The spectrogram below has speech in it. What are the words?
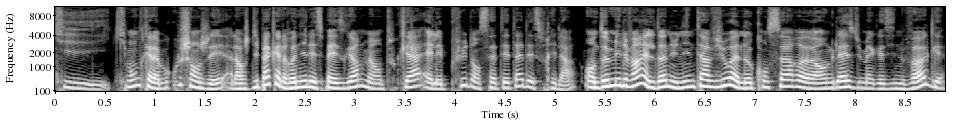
qui, qui montrent qu'elle a beaucoup changé. Alors je dis pas qu'elle renie les Spice Girls, mais en tout cas, elle est plus dans cet état d'esprit-là. En 2020, elle donne une interview à nos consoeurs euh, anglaises du magazine Vogue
